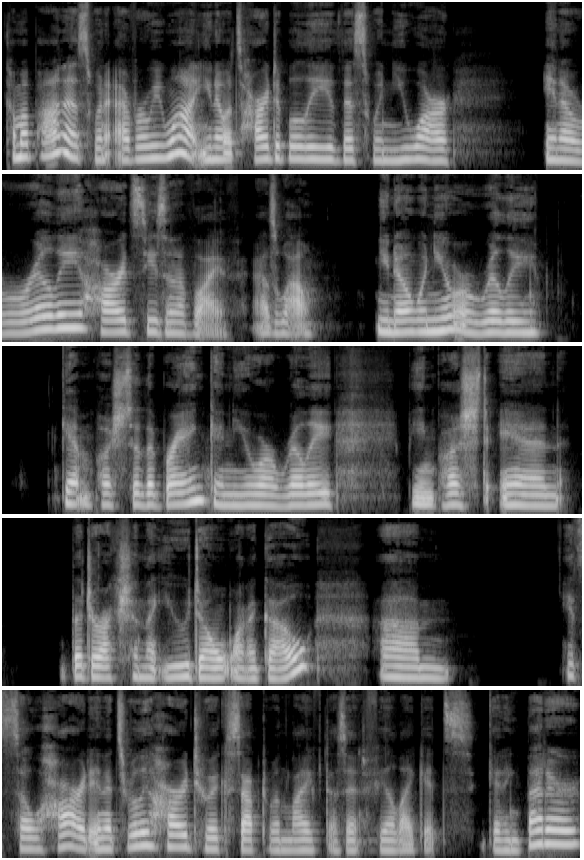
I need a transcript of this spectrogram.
come upon us whenever we want. You know, it's hard to believe this when you are in a really hard season of life as well. You know, when you are really getting pushed to the brink and you are really being pushed in the direction that you don't want to go. Um, it's so hard. And it's really hard to accept when life doesn't feel like it's getting better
